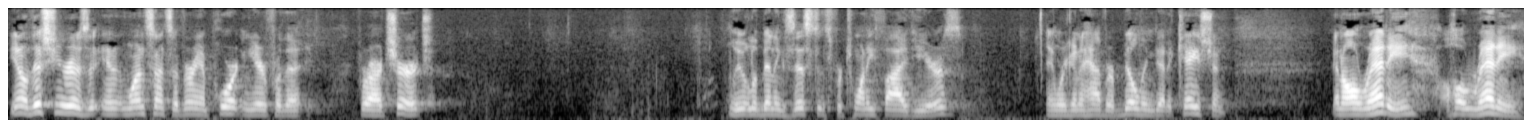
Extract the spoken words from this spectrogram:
you know, this year is, in one sense, a very important year for, the, for our church. We will have been in existence for 25 years. And we're going to have our building dedication. And already, already,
